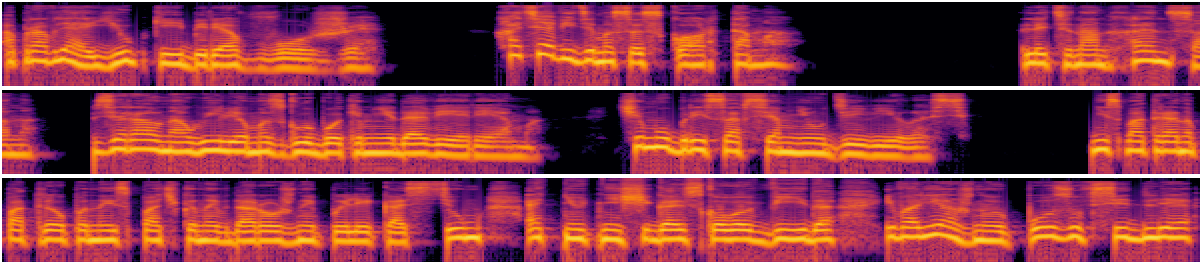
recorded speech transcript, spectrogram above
оправляя юбки и беря в вожжи. «Хотя, видимо, с эскортом». Лейтенант Хэнсон взирал на Уильяма с глубоким Несмотря на потрепанный, испачканный в дорожной пыли костюм, отнюдь не щегольского вида и вальяжную позу в седле,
